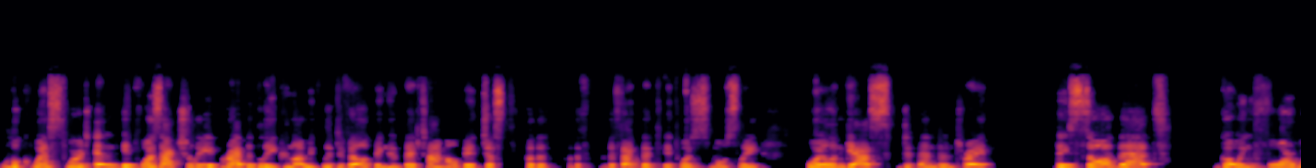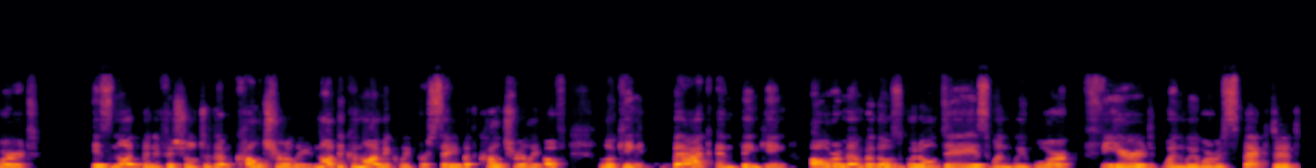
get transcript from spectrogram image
look westward and it was actually rapidly economically developing at that time albeit just for the for the, the fact that it was mostly oil and gas dependent right? They saw that going forward is not beneficial to them culturally, not economically per se, but culturally, of looking back and thinking, oh, remember those good old days when we were feared, when we were respected,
